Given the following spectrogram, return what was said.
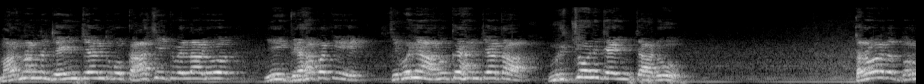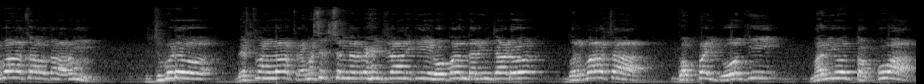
మరణాన్ని జయించేందుకు కాశీకి వెళ్ళాడు. ఈ గృహపతి శివుని అనుగ్రహం చేత మృత్యువుని జయించాడు. తర్వాత దుర్వాస అవతారం శివుడు విశ్వంలో క్రమశిక్షణ నిర్వహించడానికి రూపం ధరించాడు దుర్వాస గొప్ప యోగి మరియు తక్కువ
